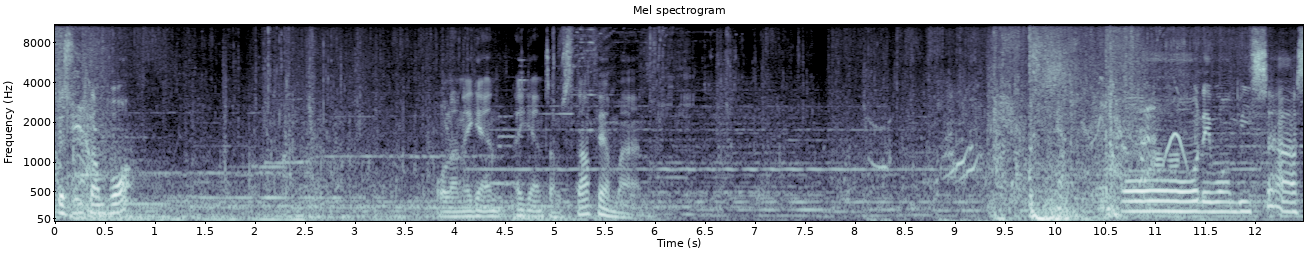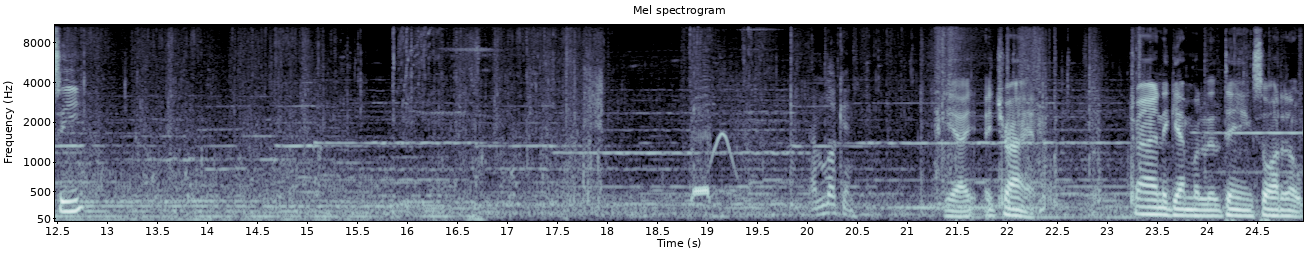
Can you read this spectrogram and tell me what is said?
This will come for. Hold on, again, again, some stuff here, man. Oh, they won't be sassy. I'm looking. Yeah, I, I trying. Trying to get my little thing sorted out.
